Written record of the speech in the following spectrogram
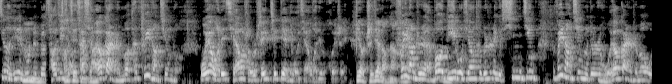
金锁记》那时候，那个曹七巧曹七巧他想要干什么，他非常清楚。我要我这钱，我手上谁谁惦记我钱，我就毁谁。比较直截了当，非常直接，包括第一炷香，特别是那个心经，非常清楚，就是我要干什么，我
